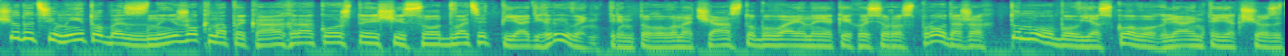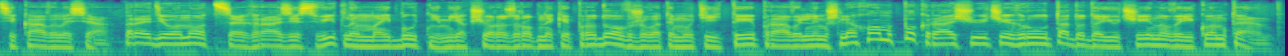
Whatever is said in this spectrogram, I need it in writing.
Щодо ціни, то без знижок на ПК гра коштує 625 гривень. Крім того, вона часто буває на якихось розпродажах, тому обов'язково гляньте, якщо зацікавилися. Redionot – це гра зі світлим майбутнім, якщо розробники продовжуватимуть йти правильним шляхом, покращуючи гру та додаючи новий контент.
